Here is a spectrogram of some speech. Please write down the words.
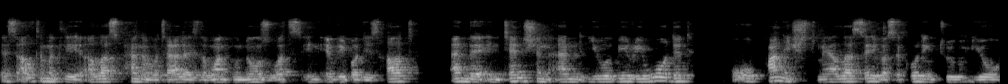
Yes, ultimately Allah subhanahu wa ta'ala is the one who knows what's in everybody's heart and their intention, and you will be rewarded or punished. May Allah save us according to your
